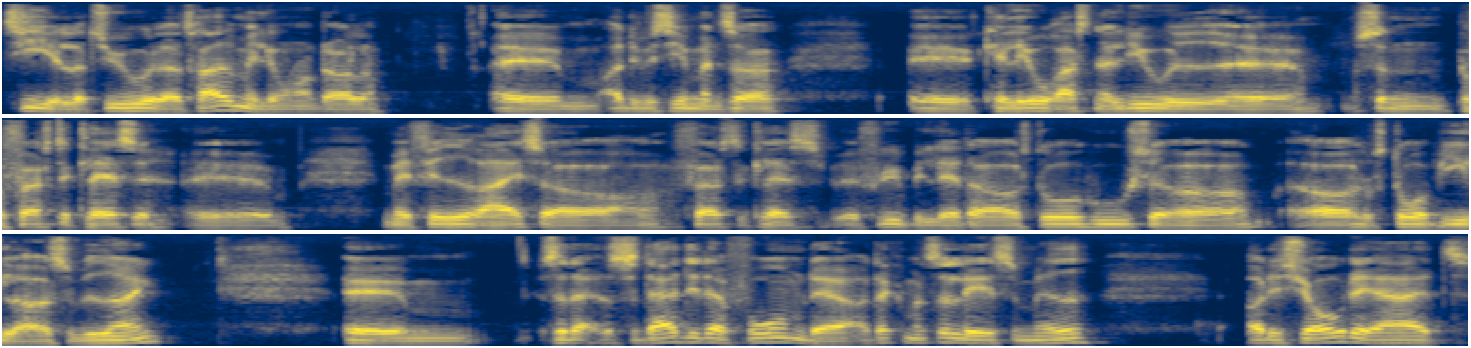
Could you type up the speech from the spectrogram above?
10 eller 20 eller 30 millioner dollar. Øh, og det vil sige, at man så øh, kan leve resten af livet øh, sådan på første klasse øh, med fede rejser og første klasse øh, flybilletter og store huse og, og store biler og så videre, ikke? Øh, så, der, så der er det der forum der, og der kan man så læse med, og det sjove det er, at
